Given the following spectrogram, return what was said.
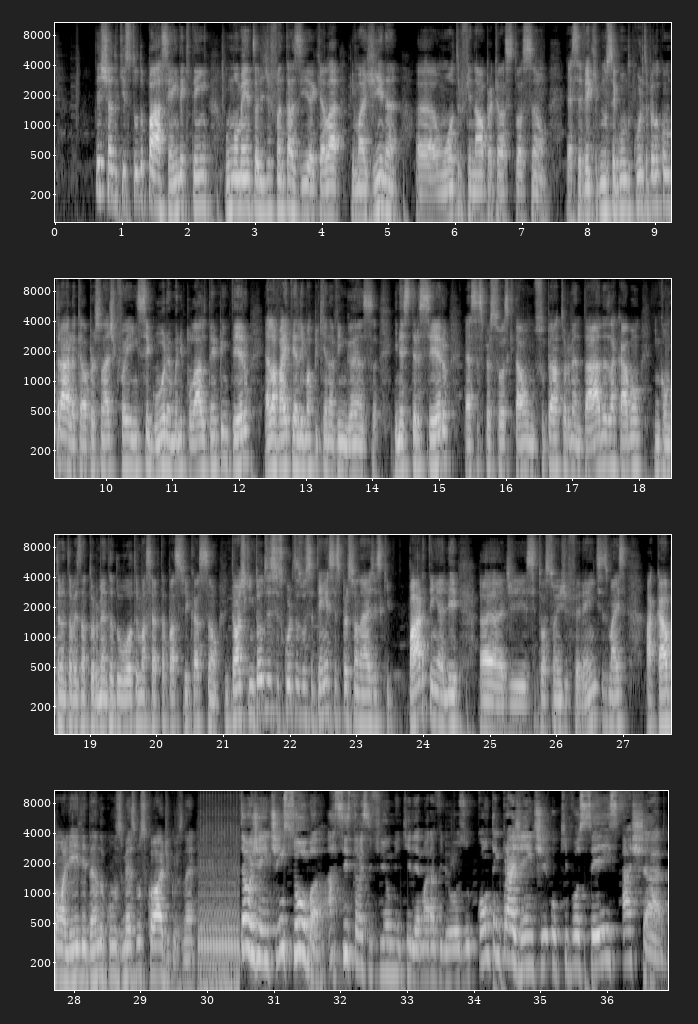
deixando que isso tudo passe, ainda que tem um momento ali de fantasia que ela imagina uh, um outro final para aquela situação. É, você vê que no segundo curto, pelo contrário, aquela personagem que foi insegura, manipulada o tempo inteiro, ela vai ter ali uma pequena vingança. E nesse terceiro, essas pessoas que estavam super atormentadas acabam encontrando talvez na tormenta do outro uma certa pacificação. Então acho que em todos esses curtas você tem esses personagens que partem ali uh, de situações diferentes, mas acabam ali lidando com os mesmos códigos, né? Então, gente, em suma, assistam esse filme que ele é maravilhoso. Contem pra gente o que vocês acharam.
